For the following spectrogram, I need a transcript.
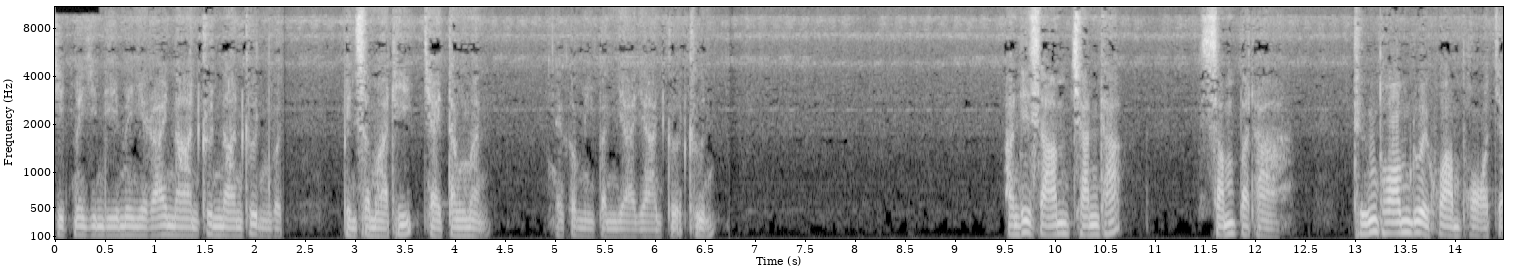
จิตไม่ยินดีไม่ยินร้ายนานขึ้นนานขึ้นก็เป็นสมาธิใจตั้งมัน่นแล้วก็มีปัญญาญาณเกิดขึ้น อันที่สามชันทะ สัมปทา ถึงพร้อมด้วยความพอใจ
